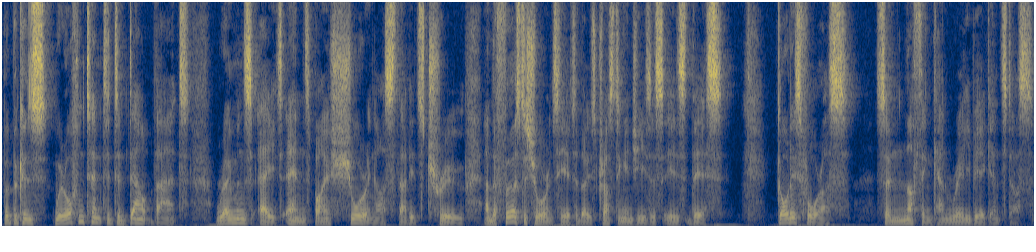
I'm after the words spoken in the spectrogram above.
But because we're often tempted to doubt that, Romans 8 ends by assuring us that it's true. And the first assurance here to those trusting in Jesus is this God is for us, so nothing can really be against us.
